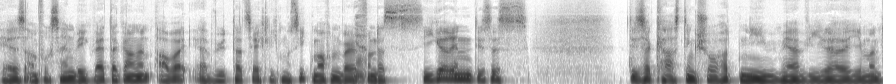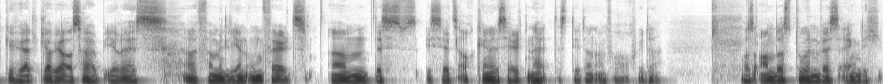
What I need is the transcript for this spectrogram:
Der ist einfach seinen Weg weitergegangen, aber er will tatsächlich Musik machen, weil ja. von der Siegerin dieses dieser Castingshow hat nie mehr wieder jemand gehört, glaube ich, außerhalb ihres äh, familiären Umfelds. Ähm, das ist jetzt auch keine Seltenheit, dass die dann einfach auch wieder was anderes tun, weil sie eigentlich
